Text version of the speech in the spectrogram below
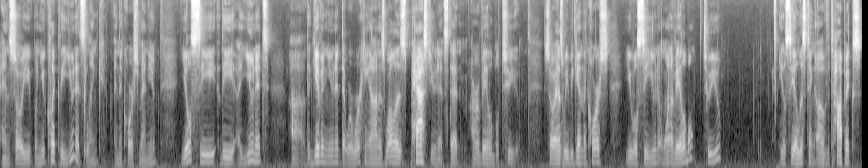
And so you, when you click the units link in the course menu, you'll see the uh, unit, uh, the given unit that we're working on, as well as past units that are available to you. So as we begin the course, you will see Unit 1 available to you. You'll see a listing of the topics,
